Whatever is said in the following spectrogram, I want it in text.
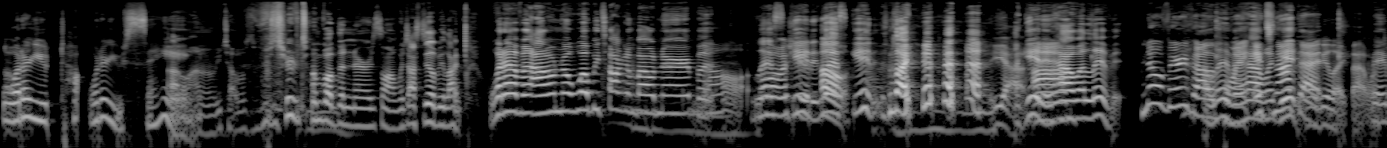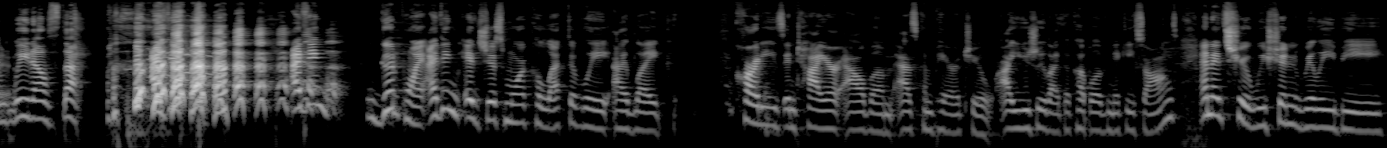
"What oh. are you ta- What are you saying?" Oh, I don't know. You you're talking about the nerd song, which I still be like, whatever. I don't know what we talking about, mm, nerd, but No. let's What was get it. Let's oh. get it. Oh. Like, mm, mm, yeah, I get it. um, How I live it, No, very valid live it point. how It's I not get it. that I do like that one. baby. We don't stop. I think good point. I think it's just more collectively I like Cardi's entire album as compared to I usually like a couple of Nicki songs. And it's true, we shouldn't really be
